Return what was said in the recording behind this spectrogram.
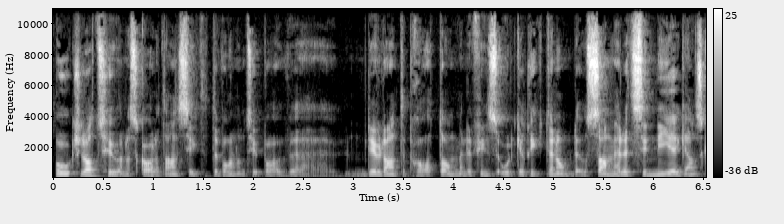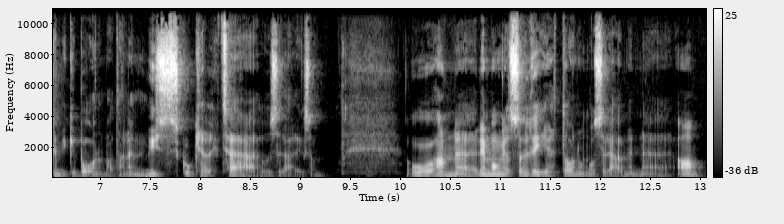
Oklart hur han har skadat ansiktet, det var någon typ av, eh, det vill han inte prata om, men det finns olika rykten om det. Och samhället ser ner ganska mycket på honom, att han är en mysko-karaktär och sådär liksom. Och han, eh, det är många som retar honom och sådär, men eh, ja.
